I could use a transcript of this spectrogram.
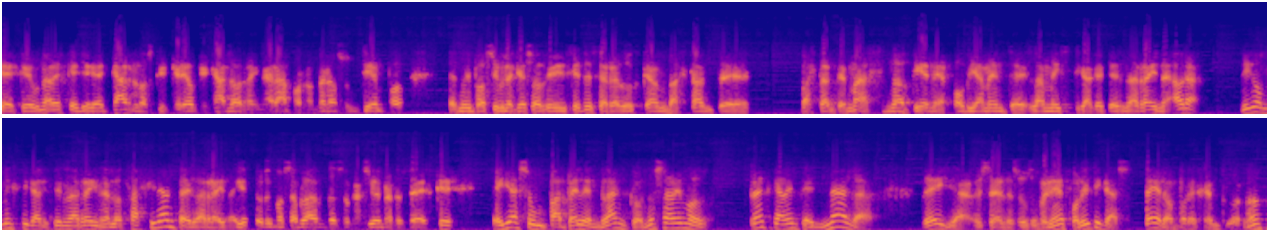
que, que una vez que llegue Carlos, que creo que Carlos reinará por lo menos un tiempo, es muy posible que esos 17 se reduzcan bastante, bastante más. No tiene, obviamente, la mística que tiene la reina. Ahora, digo mística que tiene la reina, lo fascinante de la reina, y esto lo hemos hablado en dos ocasiones, o sea, es que ella es un papel en blanco, no sabemos prácticamente nada de ella, o sea, de sus opiniones políticas, pero, por ejemplo, ¿no?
